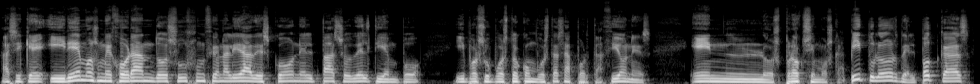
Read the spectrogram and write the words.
Así que iremos mejorando sus funcionalidades con el paso del tiempo y por supuesto con vuestras aportaciones. En los próximos capítulos del podcast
